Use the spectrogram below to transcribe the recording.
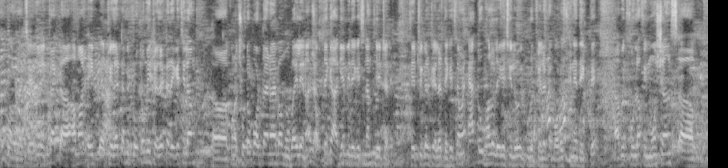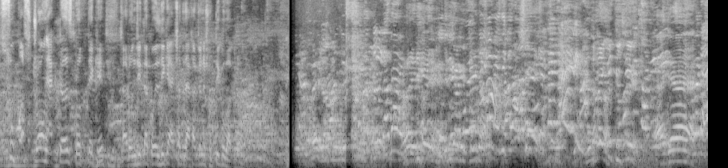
খুব ভালো লাগছে। আমার এই ট্রেলারটা আমি প্রথমেই ট্রেলারটা দেখেছিলাম কোনো ছোট পর্দায় নয় বা মোবাইলে নয় সব থেকে আগে আমি দেখেছিলাম থিয়েটারে থিয়েট্রিক্যাল ট্রেলার দেখেছিলাম আমার এত ভালো লেগেছিল ওই পুরো ট্রেলারটা বড় স্ক্রিনে দেখতে with full of emotions super strong actors প্রত্যেকে রঞ্জিতা কোয়েলদিকে একসাথে দেখার জন্য সত্যি খুব আগ্রহ। মোহাম্মদ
